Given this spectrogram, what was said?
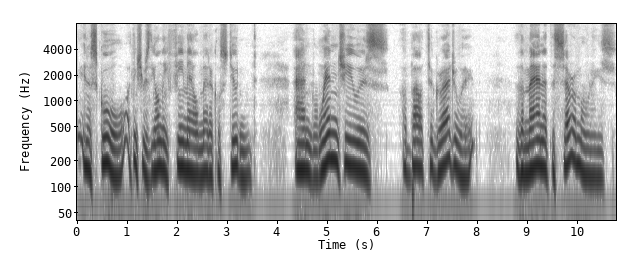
in a school. I think she was the only female medical student, and when she was about to graduate, the man at the ceremonies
